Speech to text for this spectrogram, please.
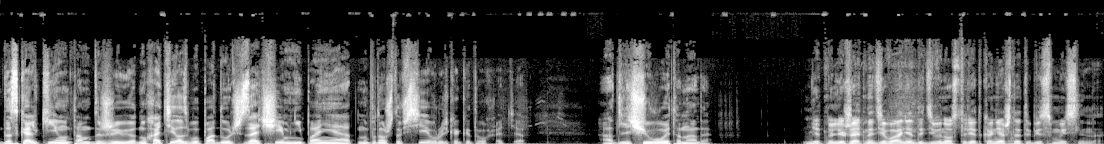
До скольки он там доживет? Ну, хотелось бы подольше. Зачем? Непонятно. Ну, потому что все вроде как этого хотят. А для чего это надо? Нет, ну лежать на диване до 90 лет, конечно, это бессмысленно.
